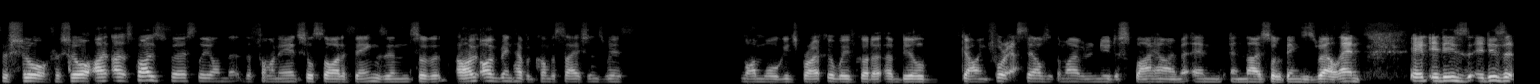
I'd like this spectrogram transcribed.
for sure, for sure. I, I suppose firstly on the, the financial side of things, and sort of I, I've been having conversations with my mortgage broker. We've got a, a build going for ourselves at the moment, a new display home, and and those sort of things as well. And it, it is it is a,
